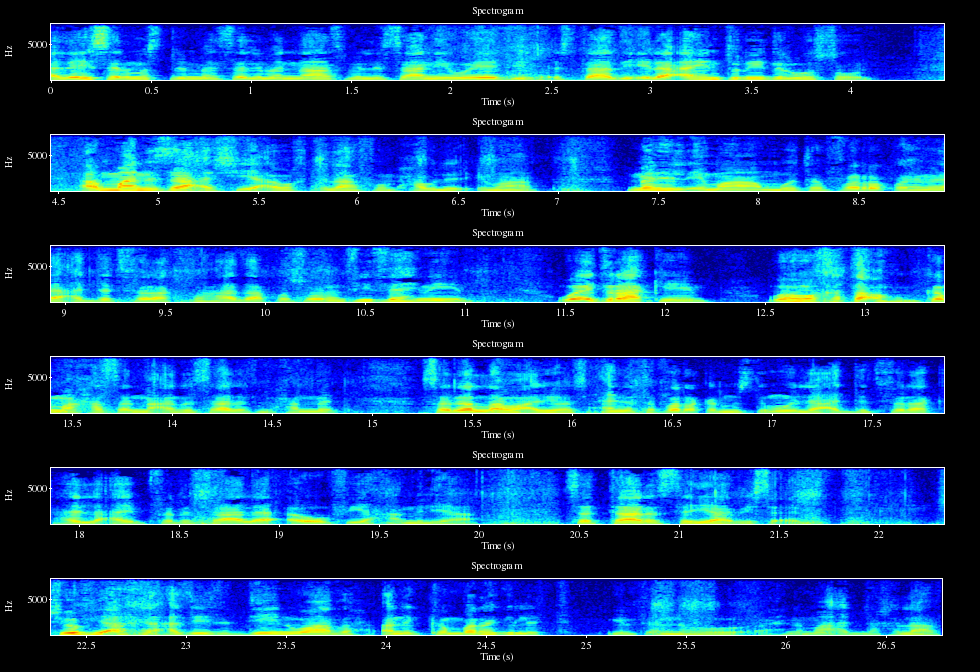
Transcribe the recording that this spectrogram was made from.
أليس المسلم من سلم الناس من لسانه ويده؟ أستاذي إلى أين تريد الوصول؟ أما نزاع الشيعة واختلافهم حول الإمام من الإمام وتفرقهم إلى عدة فرق فهذا قصور في فهمهم وإدراكهم وهو خطأهم كما حصل مع رسالة محمد صلى الله عليه وسلم حين تفرق المسلمون إلى عدة فرق هل العيب في الرسالة أو في حاملها؟ ستار السياب يسأل شوف يا أخي عزيز الدين واضح. أنا كم مرة قلت؟ قلت أنه إحنا ما عندنا خلاف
